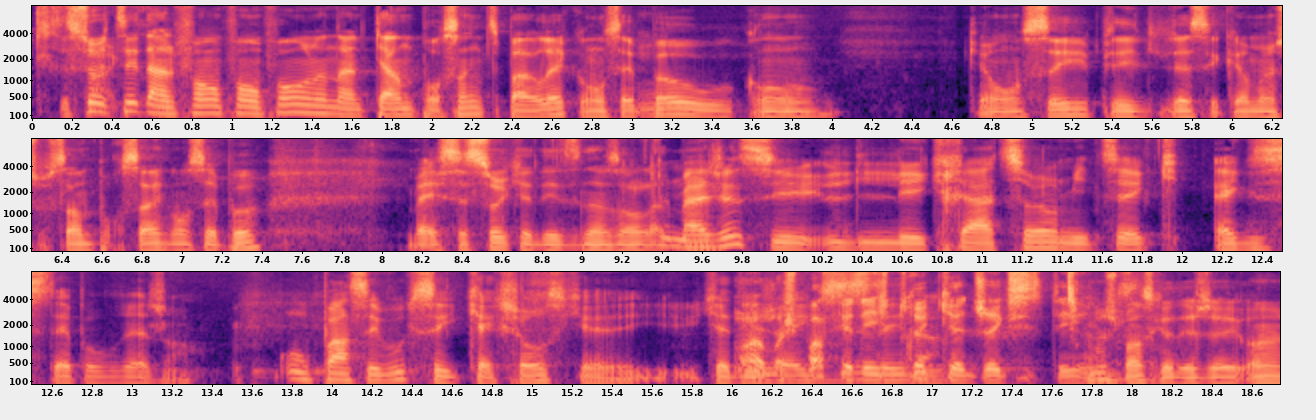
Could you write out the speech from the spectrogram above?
C'est sûr, tu sais, dans le fond, fond, fond, là, dans le 40% que tu parlais, qu'on sait pas ou qu'on qu'on sait, puis là, c'est comme un 60% qu'on sait pas. Ben, c'est sûr qu'il y a des dinosaures là-dedans. Imagine si les créatures mythiques existaient pour vrai, genre. Ou pensez-vous que c'est quelque chose qui a, qui a déjà moi, je pense qu'il y a des trucs dans- qui ont déjà existé. Moi, je pense que déjà, ouais.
